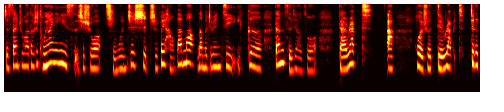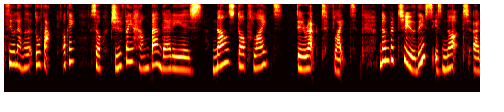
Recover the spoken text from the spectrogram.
这三句话都是同样一个意思，是说，请问这是直飞航班吗？那么这边记一个单词叫做 direct 啊。或者说 direct 这个词有两个读法，OK？So 直飞航班 that is non-stop flight, direct flight. Number two, this is not a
